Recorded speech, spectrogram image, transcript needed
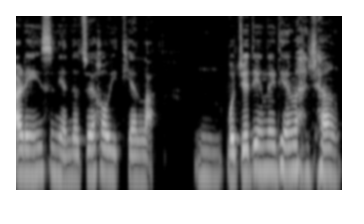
二零一四年的最后一天了，嗯，我决定那天 晚上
